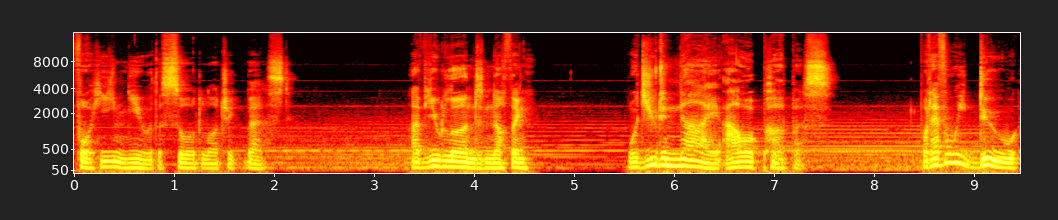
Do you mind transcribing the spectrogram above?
for he knew the sword logic best. Have you learned nothing? Would you deny our purpose? Whatever we do,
